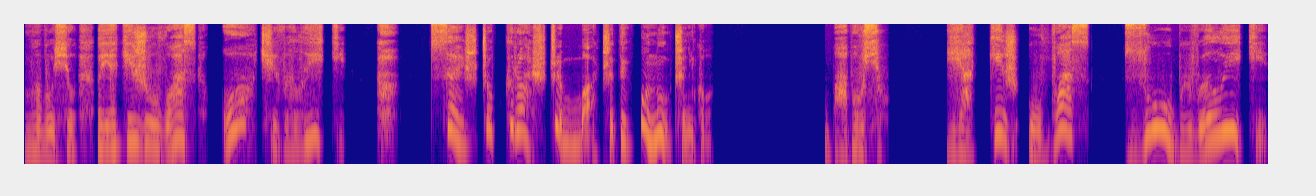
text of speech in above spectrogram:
Бабусю, які ж у вас очі великі? Це щоб краще бачити, онученько. Бабусю, які ж у вас зуби великі?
